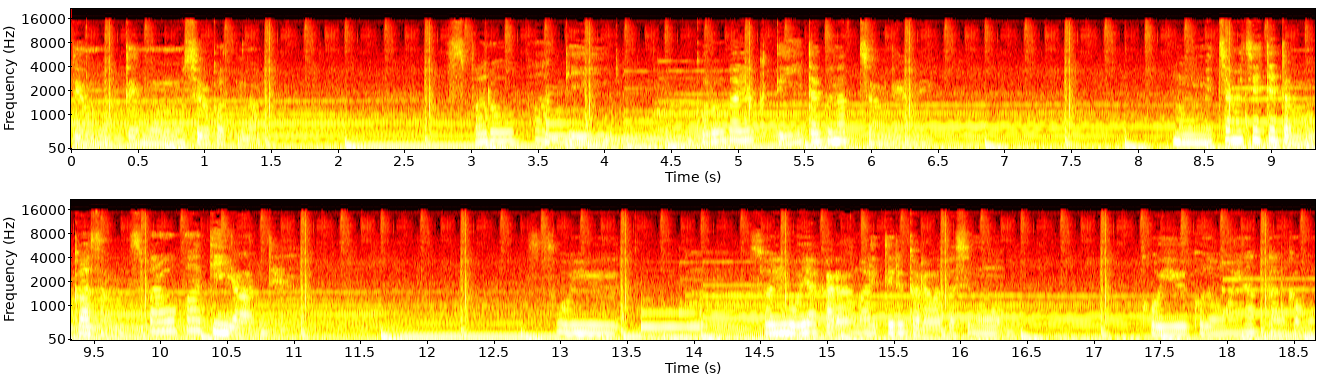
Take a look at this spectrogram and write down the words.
て思ってもう面白かったな。スパローパーティー語呂が良くて言いたくなっちゃうんだよね。もうめちゃめちゃ言ってたもんお母さん「スパローパーティーや」みたいなそういうそういう親から生まれてるから私もこういう子供になったんかも。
